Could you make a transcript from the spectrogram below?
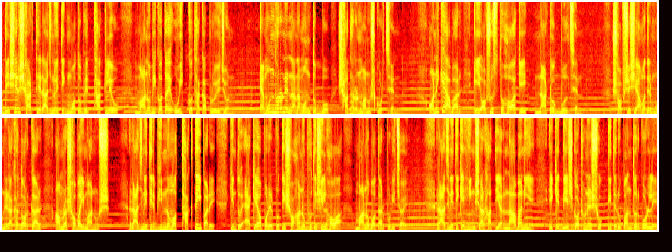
দেশের স্বার্থে রাজনৈতিক মতভেদ থাকলেও মানবিকতায় ঐক্য থাকা প্রয়োজন। এমন ধরনের নানা মন্তব্য সাধারণ মানুষ করছেন। অনেকে আবার এই অসুস্থ হওয়াকে নাটক বলছেন। সবশেষে আমাদের মনে রাখা দরকার, আমরা সবাই মানুষ। রাজনীতির ভিন্নমত থাকতেই পারে, কিন্তু একে অপরের প্রতি সহানুভূতিশীল হওয়া মানবতার পরিচয়। রাজনীতিকে হিংসার হাতিয়ার না বানিয়ে একে দেশ গঠনের শক্তিতে রূপান্তর করলে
